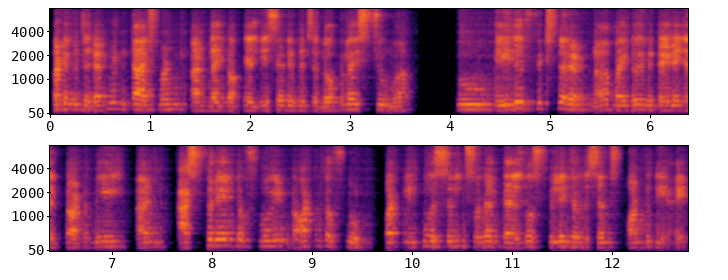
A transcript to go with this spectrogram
But if it's a retinal detachment, and like Dr. LG said, if it's a localized tumor, to either fix the retina by doing a drainage ectotomy and aspirate the fluid not with the fluid, but into a syringe so that there is no spillage of the cells onto the eye,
